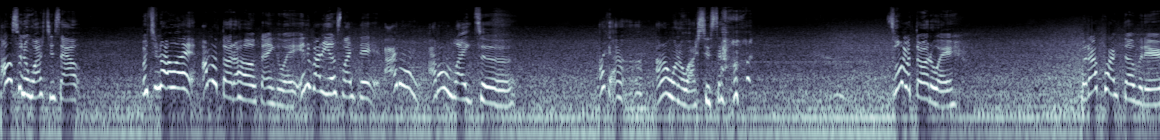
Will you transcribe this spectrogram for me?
I was gonna watch this out, but you know what? I'm gonna throw the whole thing away. Anybody else like that? I don't. I don't like to. I. I don't want to watch this out. so I'm gonna throw it away. But I parked over there,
